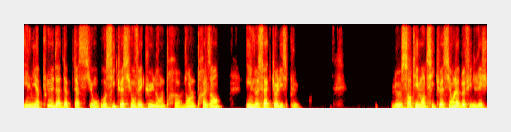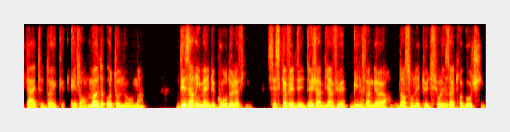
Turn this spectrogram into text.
il n'y a plus d'adaptation aux situations vécues dans le, présent, il ne s'actualise plus. Le sentiment de situation, la Buffin-Lichkeit, est en mode autonome, désarrimé du cours de la vie. C'est ce qu'avait déjà bien vu Binswanger dans son étude sur les êtres gauchis.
